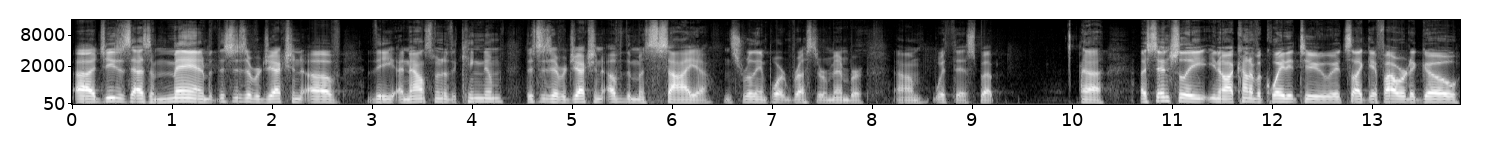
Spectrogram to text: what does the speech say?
uh, Jesus as a man, but this is a rejection of the announcement of the kingdom. This is a rejection of the Messiah. It's really important for us to remember um, with this. But uh, essentially, you know, I kind of equate it to it's like if I were to go.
